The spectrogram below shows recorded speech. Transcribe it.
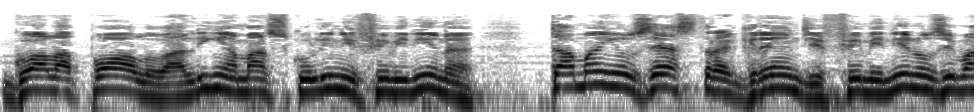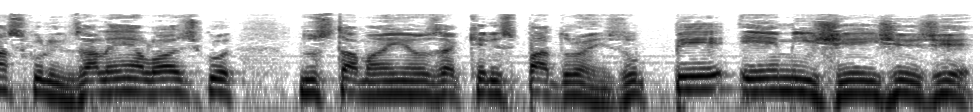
Gola Polo, a linha masculina e feminina, tamanhos extra grande, femininos e masculinos, além, é lógico, dos tamanhos, aqueles padrões, o PMG e GG.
